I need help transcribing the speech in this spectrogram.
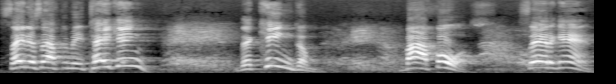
Say this after me taking, the, kingdom by force. Say it again.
